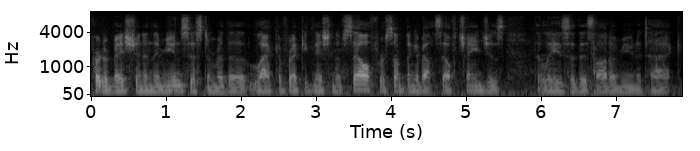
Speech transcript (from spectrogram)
perturbation in the immune system or the lack of recognition of self or something about self changes that leads to this autoimmune attack.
